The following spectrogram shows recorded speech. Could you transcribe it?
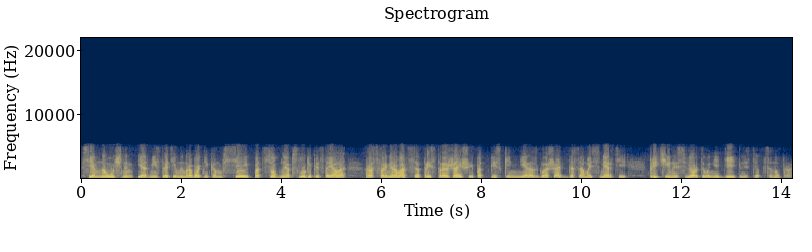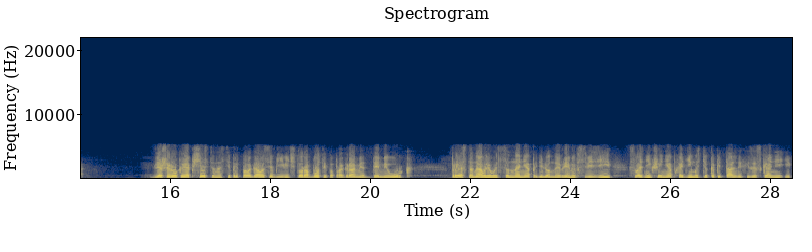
всем научным и административным работникам всей подсобной обслуги предстояло расформироваться при строжайшей подписке не разглашать до самой смерти причины свертывания деятельности Опценупра. Для широкой общественности предполагалось объявить, что работы по программе «Демиург» приостанавливаются на неопределенное время в связи с возникшей необходимостью капитальных изысканий и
